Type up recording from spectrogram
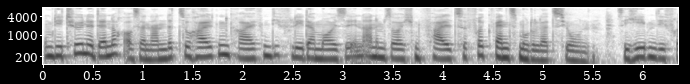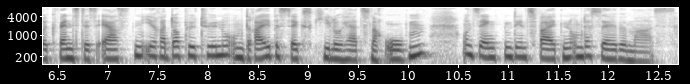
um die Töne dennoch auseinanderzuhalten, greifen die Fledermäuse in einem solchen Fall zur Frequenzmodulation. Sie heben die Frequenz des ersten ihrer Doppeltöne um drei bis sechs Kilohertz nach oben und senken den zweiten um dasselbe Maß.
